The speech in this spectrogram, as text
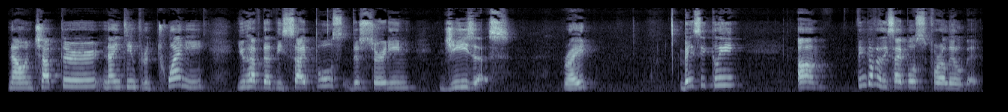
Now, in chapter 19 through 20, you have the disciples deserting Jesus, right? Basically, um, think of the disciples for a little bit.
